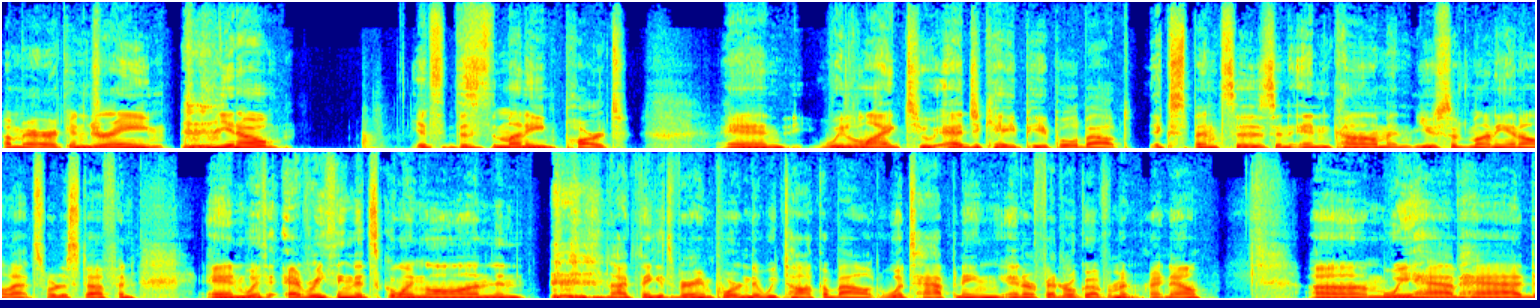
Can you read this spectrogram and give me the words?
American dream. you know, it's this is the money part. And we like to educate people about expenses and income and use of money and all that sort of stuff. And and with everything that's going on, and I think it's very important that we talk about what's happening in our federal government right now. Um, we have had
